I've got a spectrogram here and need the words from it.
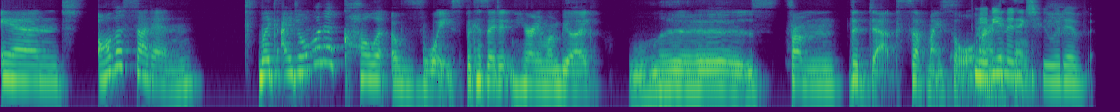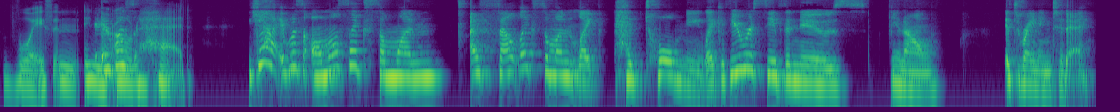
and all of a sudden, like I don't want to call it a voice because I didn't hear anyone be like Liz from the depths of my soul. Maybe an intuitive voice in, in your was- own head. Yeah, it was almost like someone, I felt like someone like had told me, like if you receive the news, you know, it's raining today.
